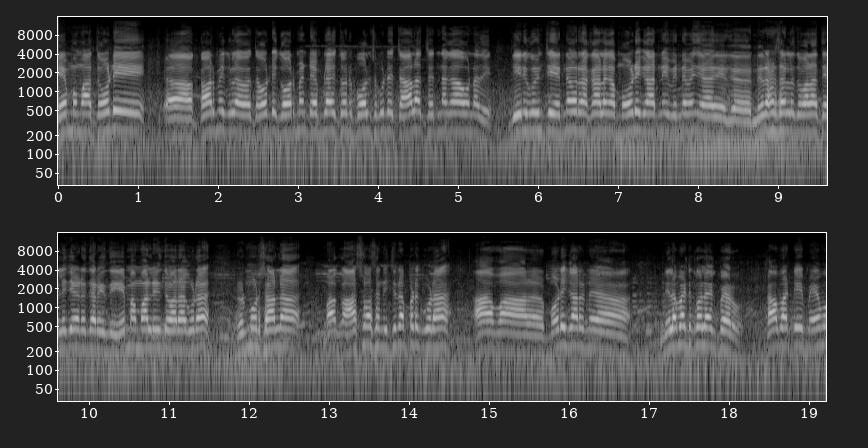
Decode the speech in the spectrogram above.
మేము మా తోటి కార్మికుల తోటి గవర్నమెంట్ ఎంప్లాయీస్తో పోల్చుకుంటే చాలా చిన్నగా ఉన్నది. దీని గురించి ఎన్నో రకాలుగా మోడీ గారిని విన్న నిరసనల ద్వారా తెలియజేయడం జరిగింది. ఏం అమ్మాలి ద్వారా కూడా రెండు మూడు సార్లు మాకు ఆశ్వాసన ఇచ్చినప్పటికి కూడా మోడీ గారు నిలబెట్టుకోలేకపోయారు. కాబట్టి మేము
